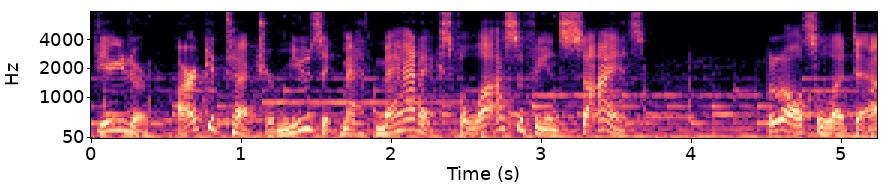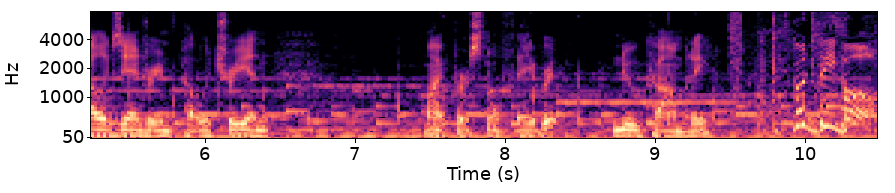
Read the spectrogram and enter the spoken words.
theater, architecture, music, mathematics, philosophy, and science. but it also led to Alexandrian poetry and my personal favorite, new comedy. Good people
